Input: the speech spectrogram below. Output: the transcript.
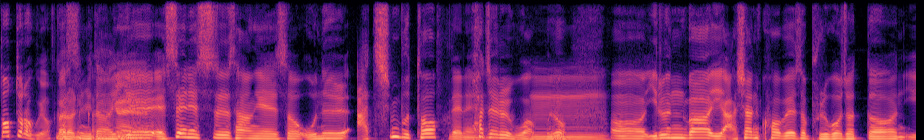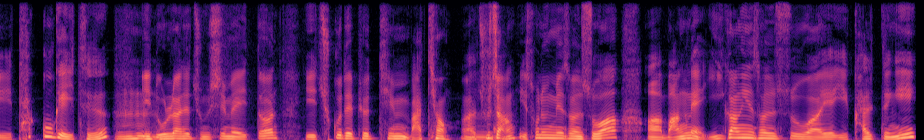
떴더라고요. 맞습니다. 그러니까요. 이게 네. SNS 상에서 오늘 아침부터 네네. 화제를 모았고요. 음. 어, 이른바 이 아시안컵에서 불거졌던 이 탁구 게이트 음. 이 논란의 중심에 있던 이 축구 대표팀 맏형 아, 음. 주장 이 손흥민 선수와 아, 막내 이강인 선수와의 이 갈등이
